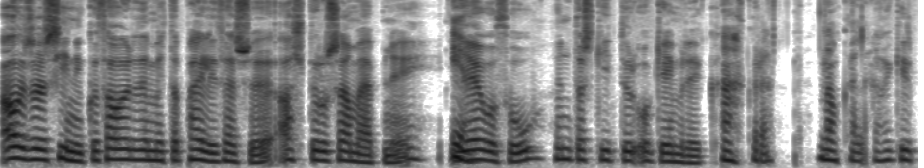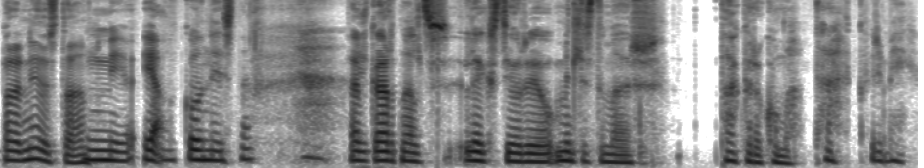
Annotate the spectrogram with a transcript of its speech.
á þessari síningu þá er þið mitt að pæli þessu. Allt eru sama efni, já. ég og þú hundaskýtur og geimrik. Akkurat, nákvæmlega. Það er bara niðurstaðan. Mjög, Já, góð niðurstað Helga Arnalds, leikstjóri og myndlistamæður Takk fyrir að koma. Takk fyrir mig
